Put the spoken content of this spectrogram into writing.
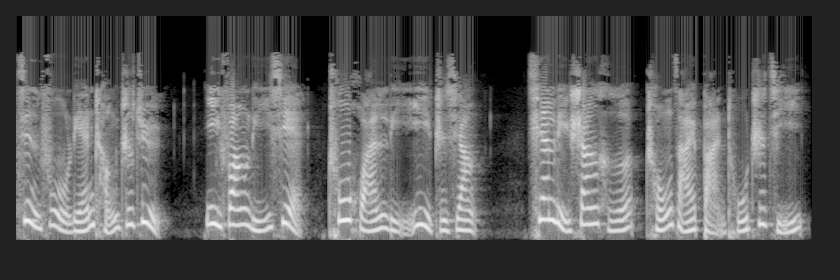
尽复连城之据，一方离县，出还礼义之乡，千里山河，重载版图之极。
